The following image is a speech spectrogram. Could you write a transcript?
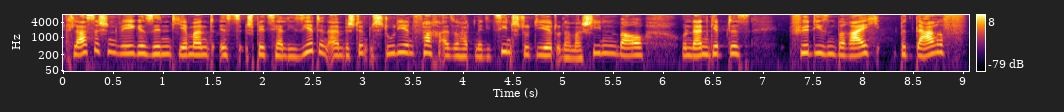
klassischen Wege sind, jemand ist spezialisiert in einem bestimmten Studienfach, also hat Medizin studiert oder Maschinenbau und dann gibt es für diesen Bereich Bedarf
